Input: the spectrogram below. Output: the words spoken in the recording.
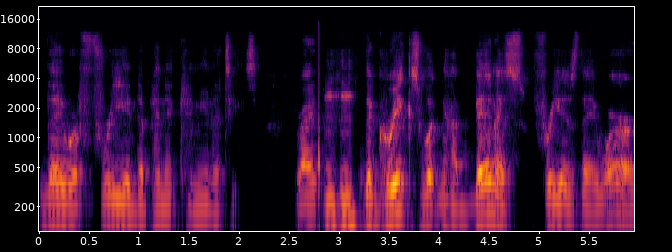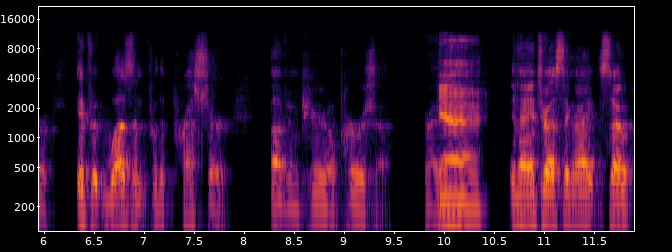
they were free, independent communities, right? Mm-hmm. The Greeks wouldn't have been as free as they were if it wasn't for the pressure of imperial Persia, right? Yeah. Isn't that interesting, right? So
